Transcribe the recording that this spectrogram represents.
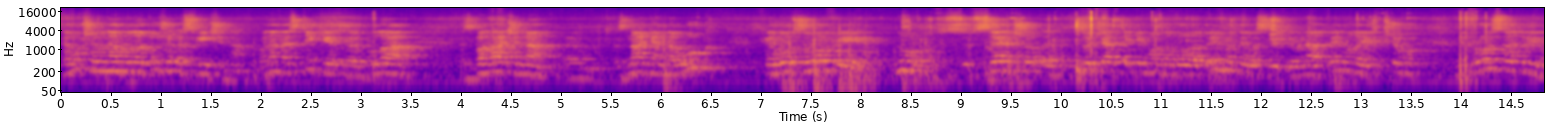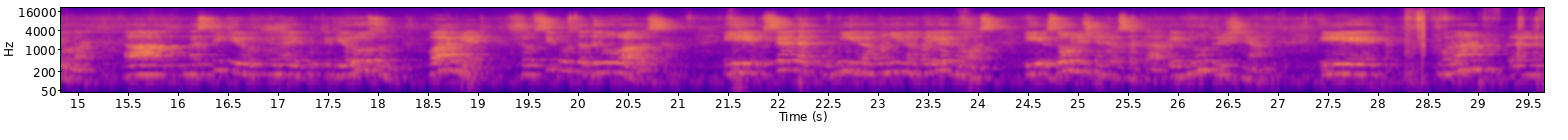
Тому що вона була дуже освічена. Вона настільки е, була збагачена е, знанням наук, філософії, ну, все, що е, в той час тільки можна було отримати в освіті, вона отримала, і причому не просто отримала, а настільки у неї був такий розум, пам'ять, що всі просто дивувалися. І все так в ній гармонійно поєднувалось, і зовнішня красота, і внутрішня. І вона, е,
